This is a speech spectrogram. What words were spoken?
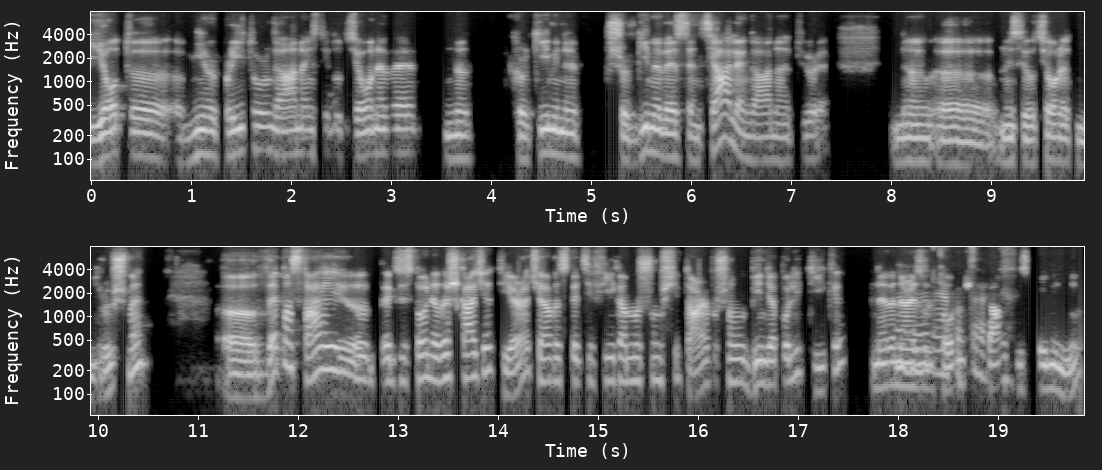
jo të mirëpritur nga ana institucioneve, në kërkimin e shërbimeve esenciale nga ana e tyre në në institucione të ndryshme dhe pastaj ekzistojnë edhe shkaqe të tjera që janë specifika më shumë shqiptare, për shembull bindja politike, neve na rezulton që ka diskriminim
